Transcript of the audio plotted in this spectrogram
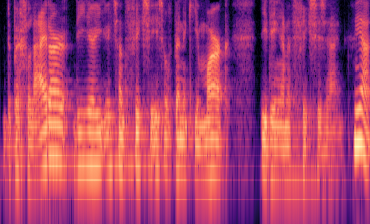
de begeleider die hier iets aan het fixen is, of ben ik hier Mark die dingen aan het fixen zijn? Ja.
